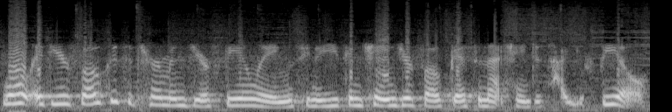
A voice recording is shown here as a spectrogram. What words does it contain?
Well, if your focus determines your feelings, you know, you can change your focus and that changes how you feel.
